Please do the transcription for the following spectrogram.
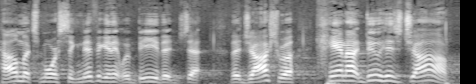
how much more significant it would be that, that Joshua cannot do his job.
